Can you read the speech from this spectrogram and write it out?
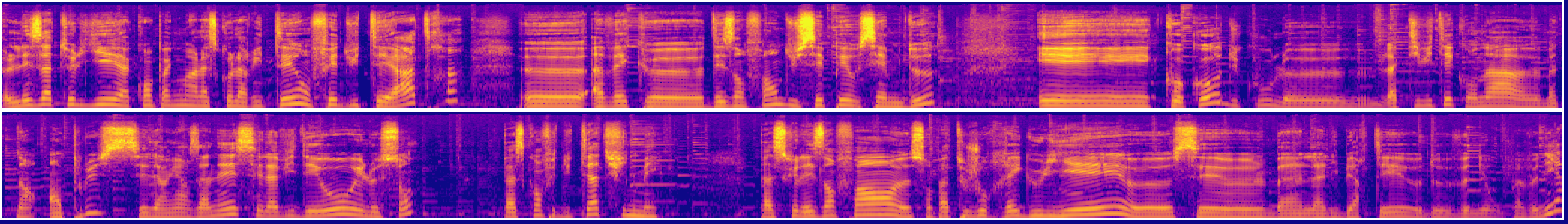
Les ateliers accompagnement à la scolarité, on fait du théâtre avec des enfants du CP au CM2. Et Coco, du coup, l'activité qu'on a maintenant en plus ces dernières années, c'est la vidéo et le son, parce qu'on fait du théâtre filmé parce que les enfants ne sont pas toujours réguliers, c'est ben, la liberté de venir ou pas venir.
